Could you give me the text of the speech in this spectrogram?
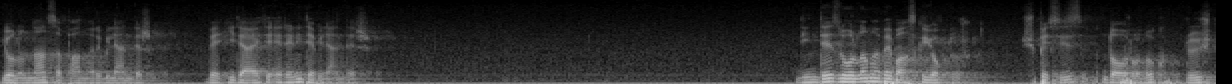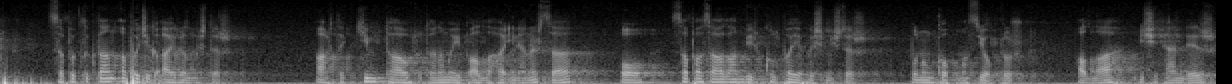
yolundan sapanları bilendir ve hidayete ereni de bilendir. Dinde zorlama ve baskı yoktur. Şüphesiz doğruluk, rüşt, sapıklıktan apacık ayrılmıştır. Artık kim tağutu tanımayıp Allah'a inanırsa, o sapasağlam bir kulpa yapışmıştır. Bunun kopması yoktur. Allah işitendir,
